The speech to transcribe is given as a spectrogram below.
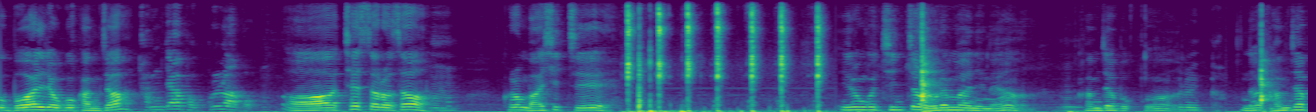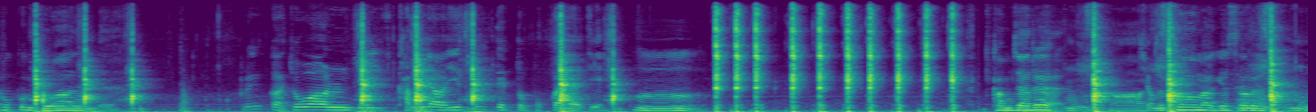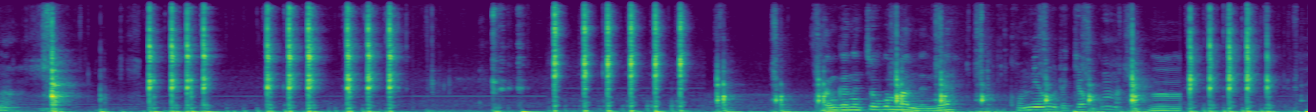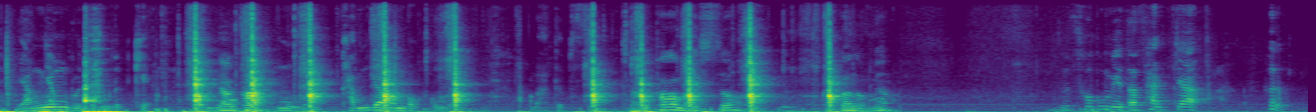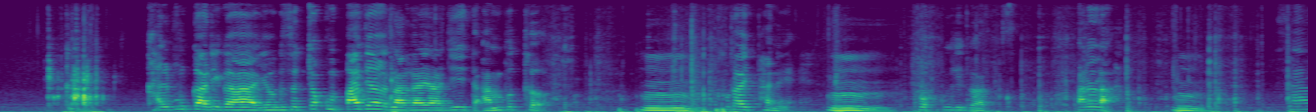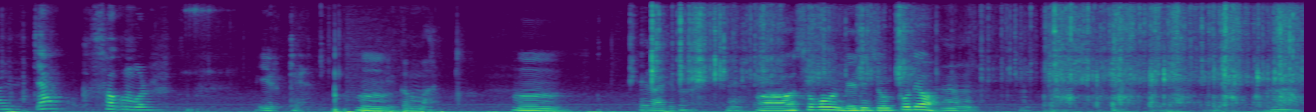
그 뭐 하려고 감자? 감자 볶으려고. 아, 채 썰어서? 응. 그럼 맛있지. 이런 거 진짜 오랜만이네요. 감자 볶음. 그러니까. 나 감자 볶음 좋아하는데. 그러니까 좋아하는데 감자 있을 때 또 볶아야지. 음. 감자를 응. 아, 좀- 두툼하게 썰어야 되구나. 당근은 조금만 넣네. 고명으로 조금만 음, 양념으로 좀 넣게. 양파. 응. 감자만 볶으면 맛없어. 양파가 맛있어. 볶아 놓으면. 그 소금에다 살짝 흐- 갈분가리가 여기서 조금 빠져나가야지 안 붙어 음, 프라이팬에 음, 볶기가 빨라 음, 살짝 소금을 이렇게 음, 이것만 음. 해가지고 네. 아, 소금을 미리 좀 뿌려. 응.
